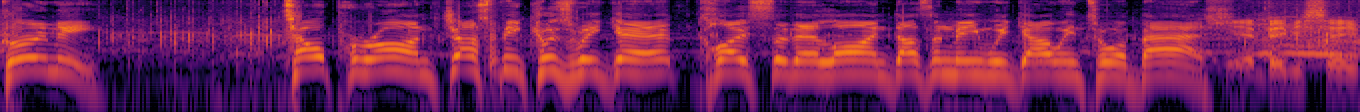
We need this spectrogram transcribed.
Groomy, tell Peron, just because we get close to their line doesn't mean we go into a bash. Yeah, BBC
